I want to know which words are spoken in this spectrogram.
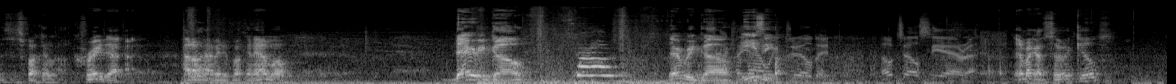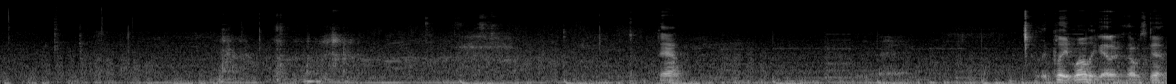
this is fucking crazy. I, I don't have any fucking ammo. There you go. There we go. Exactly Easy. we drilled it. Hotel Sierra. Damn, I got seven kills. Damn. They played well together. That was good.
